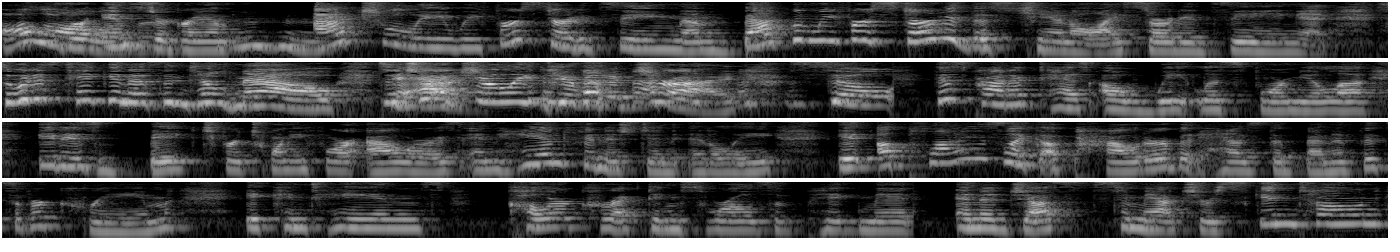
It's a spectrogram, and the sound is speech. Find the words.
all over All. Instagram. Mhm. Actually, we first started seeing them back when we first started this channel, I started seeing it. So it has taken us until now to, To actually give it a try. so this product has a weightless formula. It is baked for 24 hours and hand finished in Italy. It applies like a powder, but has the benefits of a cream. It contains color correcting swirls of pigment and adjusts to match your skin tone.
